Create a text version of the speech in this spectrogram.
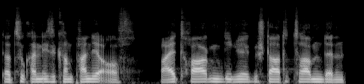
dazu kann diese Kampagne auch beitragen, die wir gestartet haben, denn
